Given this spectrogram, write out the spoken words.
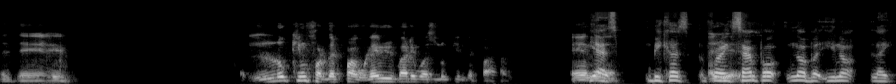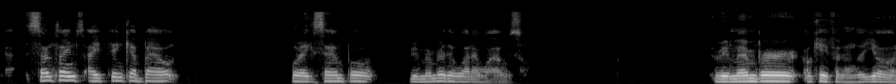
the looking for the power. Everybody was looking the power, and uh, yes, because for yes. example, no, but you know, like sometimes I think about, for example, remember the Guaraguaos. Remember, okay, Fernando, yo,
